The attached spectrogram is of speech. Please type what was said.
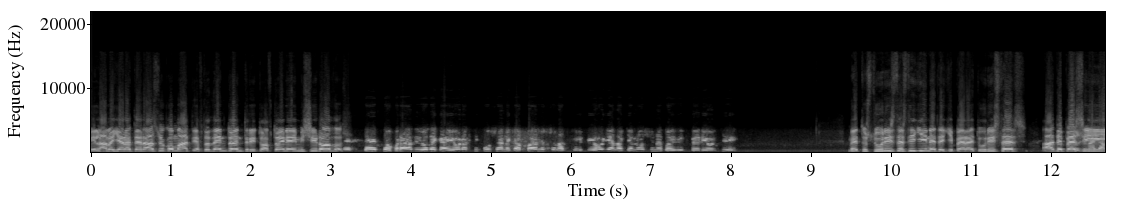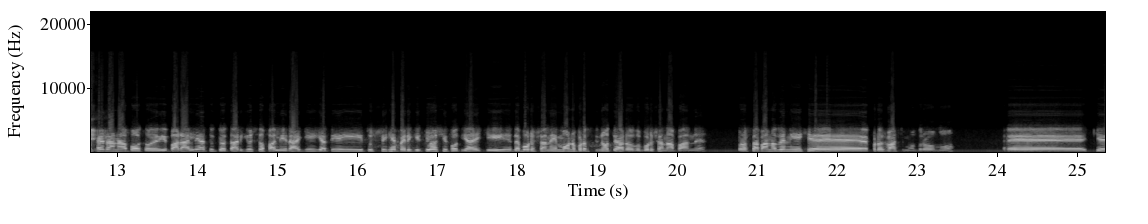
Μιλάμε για ένα τεράστιο κομμάτι. Αυτό δεν είναι το εν τρίτο, αυτό είναι η μισή Ρόδος. Εχθές το βράδυ 12 η ώρα χτυπούσαν καμπάνες στον Ασκληπιό για να κενώσουν το, την περιοχή. Με τους τουρίστες τι γίνεται εκεί πέρα. Οι τουρίστες, άντε Τους πέσει... μεταφέραν από το, την παραλία του Κιωταριού στο Φαλιράκι γιατί τους είχε περικυκλώσει η φωτιά εκεί. Δεν μπορούσαν, ε, μόνο προς την νότια ρόδο μπορούσαν να πάνε. Προς τα πάνω δεν είχε προσβάσιμο δρόμο. Ε, και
